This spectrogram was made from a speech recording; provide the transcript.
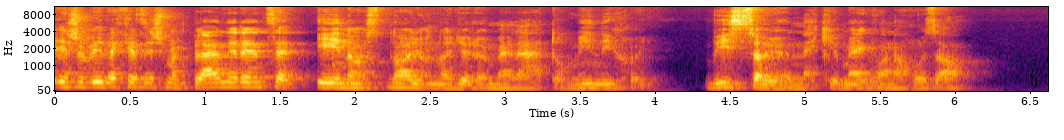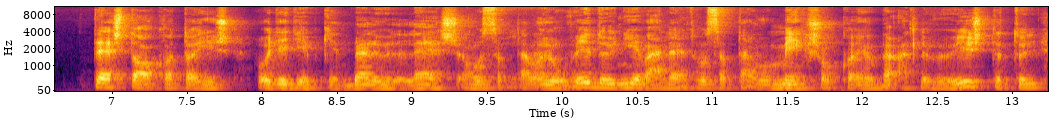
és a védekezés meg pláne rendszer, én azt nagyon nagy örömmel látom mindig, hogy visszajön neki, megvan ahhoz a testalkata is, hogy egyébként belőle lehessen hosszabb távon jó védő, nyilván lehet hosszabb távon még sokkal jobb átlövő is, tehát hogy,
